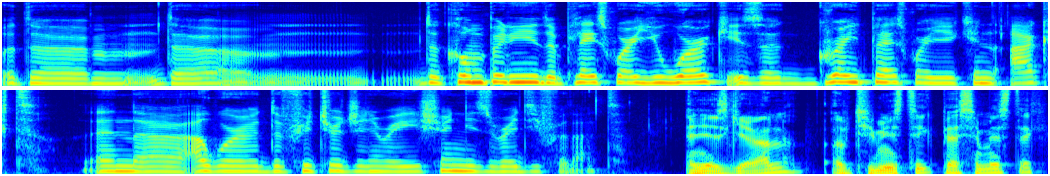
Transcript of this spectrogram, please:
the, the, the company, the place where you work is a great place where you can act and uh, our the future generation is ready for that. Agnès Guéral, optimistic, pessimistic?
